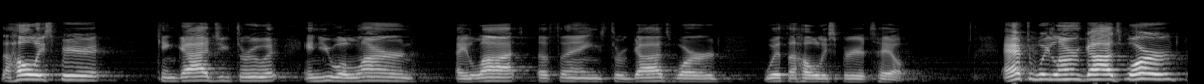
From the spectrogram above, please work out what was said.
The Holy Spirit can guide you through it, and you will learn a lot of things through God's Word with the Holy Spirit's help. After we learn God's Word,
